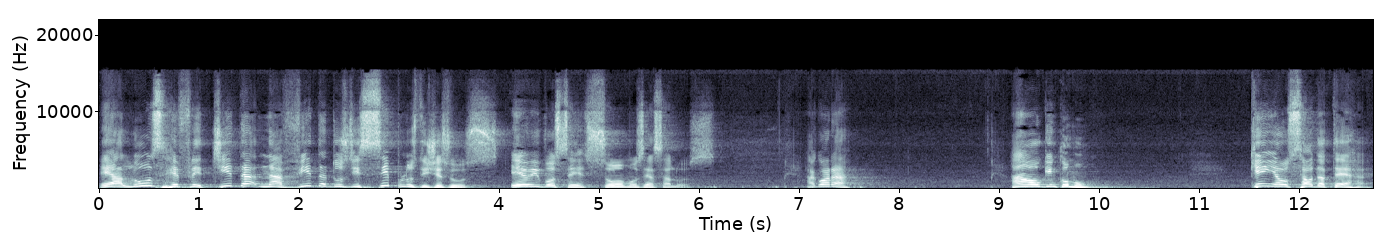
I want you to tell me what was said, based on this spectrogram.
é a luz refletida na vida dos discípulos de Jesus. Eu e você somos essa luz. Agora, há algo em comum. Quem é o sal da terra?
